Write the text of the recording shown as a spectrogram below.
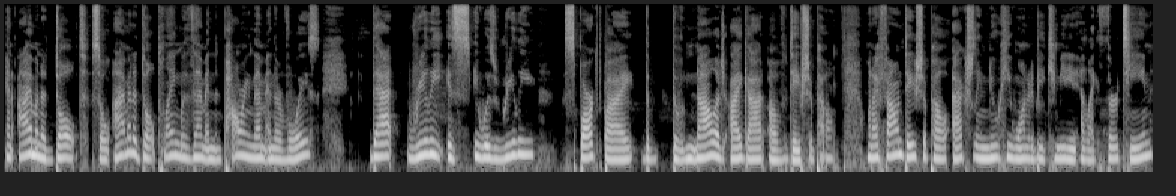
and I'm an adult. So I'm an adult playing with them and empowering them and their voice. That really is, it was really sparked by the the knowledge I got of Dave Chappelle. When I found Dave Chappelle actually knew he wanted to be a comedian at like 13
